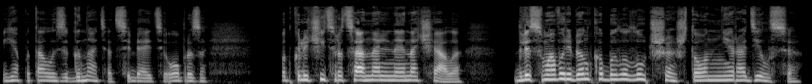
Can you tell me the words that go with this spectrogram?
Я пыталась гнать от себя эти образы, подключить рациональное начало. Для самого ребенка было лучше, что он не родился,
